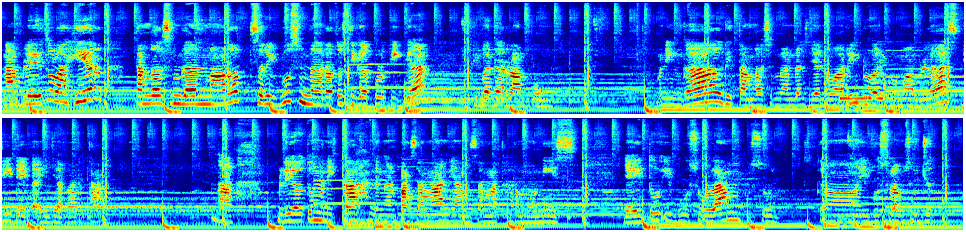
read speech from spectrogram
Nah, beliau itu lahir tanggal 9 Maret 1933 di Bandar Lampung. Meninggal di tanggal 19 Januari 2015 di DKI Jakarta. Nah, beliau itu menikah dengan pasangan yang sangat harmonis, yaitu Ibu Sulam Su, uh, Ibu Sulam Sujud.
